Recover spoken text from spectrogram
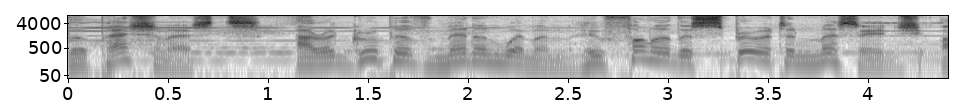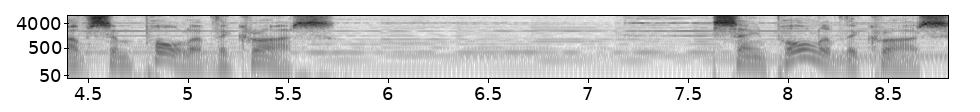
The Passionists are a group of men and women who follow the spirit and message of St. Paul of the Cross. St. Paul of the Cross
